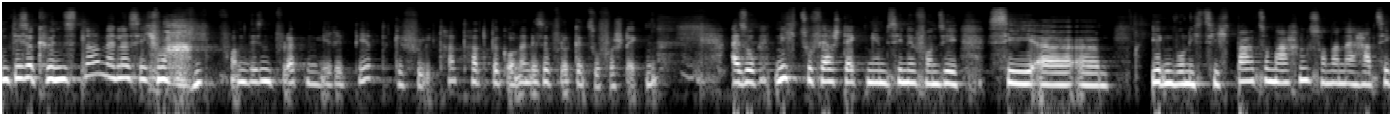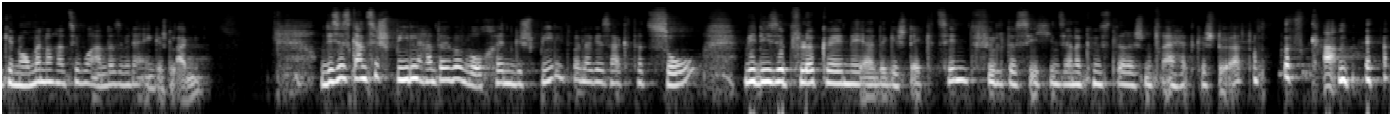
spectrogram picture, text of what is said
Und dieser Künstler, weil er sich von diesen Pflöcken irritiert gefühlt hat, hat begonnen, diese Pflöcke zu verstecken. Also nicht zu verstecken im Sinne von sie, sie äh, äh, irgendwo nicht sichtbar zu machen, sondern er hat sie genommen und hat sie woanders wieder eingeschlagen. Und dieses ganze Spiel hat er über Wochen gespielt, weil er gesagt hat, so wie diese Pflöcke in die Erde gesteckt sind, fühlt er sich in seiner künstlerischen Freiheit gestört. Und das kann er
